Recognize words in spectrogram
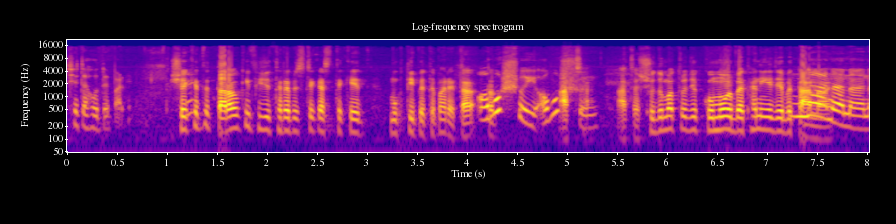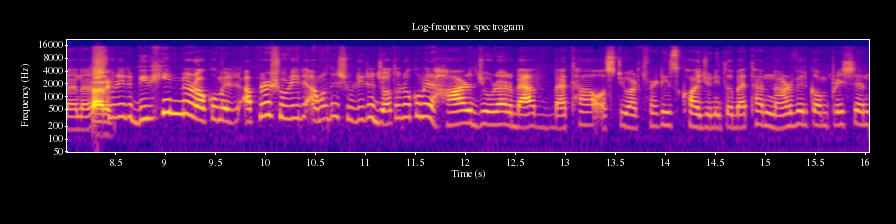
সেটা হতে পারে। সেক্ষেত্রে তারাও কি ফিজিওথেরাপিস্টের কাছ থেকে মুক্তি পেতে পারে? তা তা- অবশ্যই আচ্ছা অবশ্যই। আচ্ছা শুধুমাত্র যে কোমর ব্যথা নিয়ে যাবে তা না না না না না শরীরে বিভিন্ন রকমের আপনার শরীরে আমাদের শরীরে যত রকমের হাড় জোড়ার ব্যথা অস্টিওআর্থ্রাইটিস ক্ষয়জনিত ব্যথা নার্ভের কম্প্রেশন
